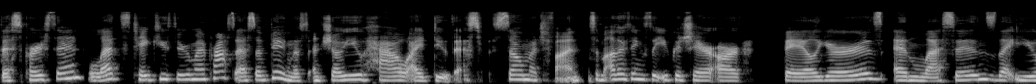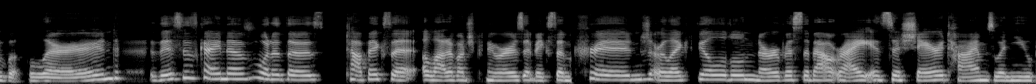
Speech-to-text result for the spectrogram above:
this person. Let's take you through my process of doing this and show you how I do this. So much fun. Some other things that you could share are failures and lessons that you've learned. This is kind of one of those topics that a lot of entrepreneurs it makes them cringe or like feel a little nervous about right? Is to share times when you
